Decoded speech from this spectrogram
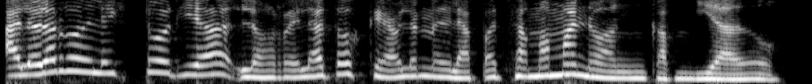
a lo largo de la historia, los relatos que hablan de la Pachamama no han cambiado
